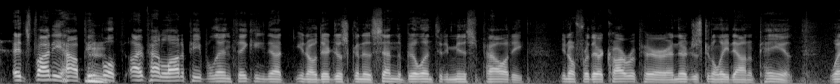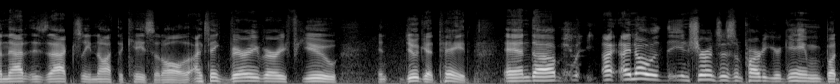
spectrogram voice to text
it's funny how people. Mm. I've had a lot of people in thinking that you know they're just going to send the bill into the municipality, you know, for their car repair, and they're just going to lay down and pay it. When that is actually not the case at all. I think very, very few do get paid. And uh, I, I, know the insurance isn't part of your game, but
